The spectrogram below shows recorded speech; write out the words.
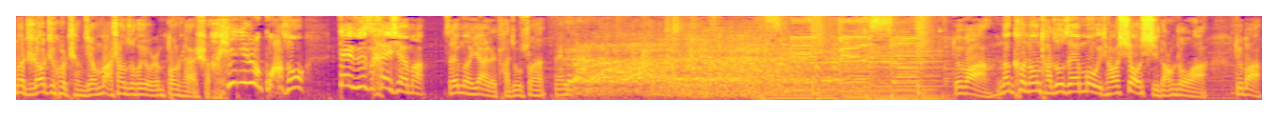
我知道这会儿听见，马上就会有人蹦出来说：“嘿，你这瓜怂，带鱼是海鲜吗？”在我眼里，它就算，对吧？那可能它就在某一条小溪当中啊，对吧？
